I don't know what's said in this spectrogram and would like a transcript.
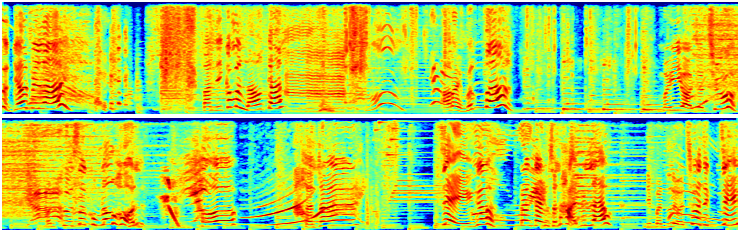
สุดยอดไปเลย ตอนนี้ก็มาลองกันอืมอร่อยมากๆไม่อยากจะเชื่อ มันคือเสื้อคลุมล่องหนเออทันทันเจ๋งอะร่างกายของฉันหายไปแล้ว นี่มันเหลือเชื่อจริง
